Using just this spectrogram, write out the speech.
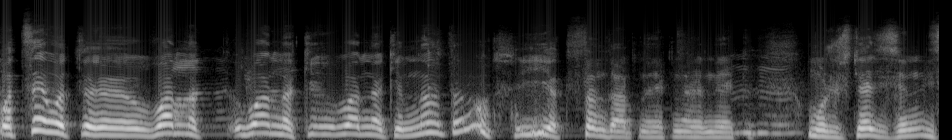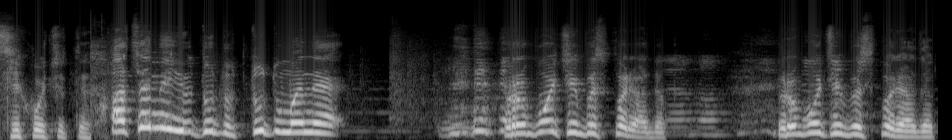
Оце от е, ванна, Ванна, ванна, ванна кімната, ну, як стандартна, як, наверное, як Мгм. можеш знятися, якщо хочете. А це мій, тут, тут у мене робочий безпорядок. Робочий безпорядок.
